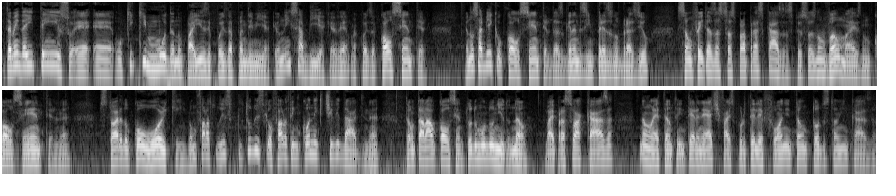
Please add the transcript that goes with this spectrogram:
E também daí tem isso, é, é o que, que muda no país depois da pandemia. Eu nem sabia, quer ver uma coisa, call center. Eu não sabia que o call center das grandes empresas no Brasil são feitas das suas próprias casas. As pessoas não vão mais num call center, né? História do coworking. Vamos falar tudo isso, porque tudo isso que eu falo tem conectividade, né? Então tá lá o call center, todo mundo unido. Não, vai para sua casa, não é tanto internet, faz por telefone, então todos estão em casa.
